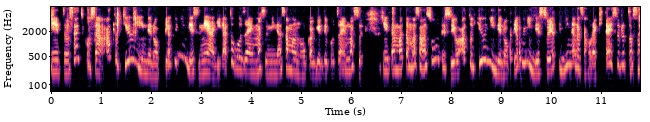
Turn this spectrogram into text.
えっ、ー、と、幸子さん、あと9人で600人ですね。ありがとうございます。皆様のおかげでございます。えー、たまたまさん、そうですよ。あと9人で600人です。そうやってみんながさ、ほら、期待するとさ、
